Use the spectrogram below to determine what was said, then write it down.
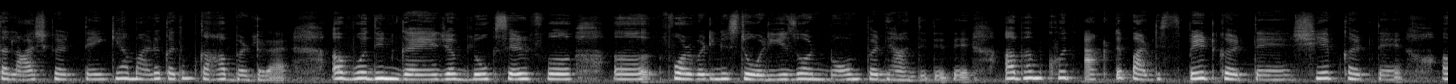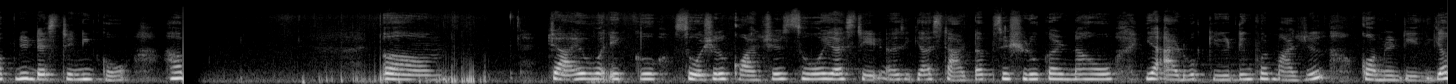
तलाश करते हैं कि हमारा कदम कहाँ बढ़ रहा है। अब वो दिन गए जब लोग सिर्फ़ फॉरवर्डिंग स्टोरीज़ और नॉर्म पर ध्यान देते थे। अब हम खुद एक्टिव पार्टिसिपेट करते हैं शेप करते हैं अपनी डेस्टिनी को। हम चाहे वो एक सोशल कॉन्शियस हो या स्टेट या स्टार्टअप से शुरू करना हो या एडवोकेटिंग फॉर मार्जिनल कम्युनिटीज या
